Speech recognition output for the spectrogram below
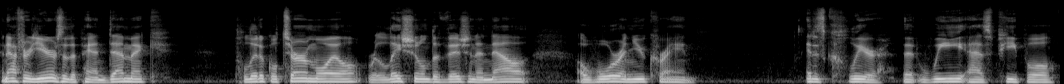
And after years of the pandemic, political turmoil, relational division, and now a war in Ukraine, it is clear that we as people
